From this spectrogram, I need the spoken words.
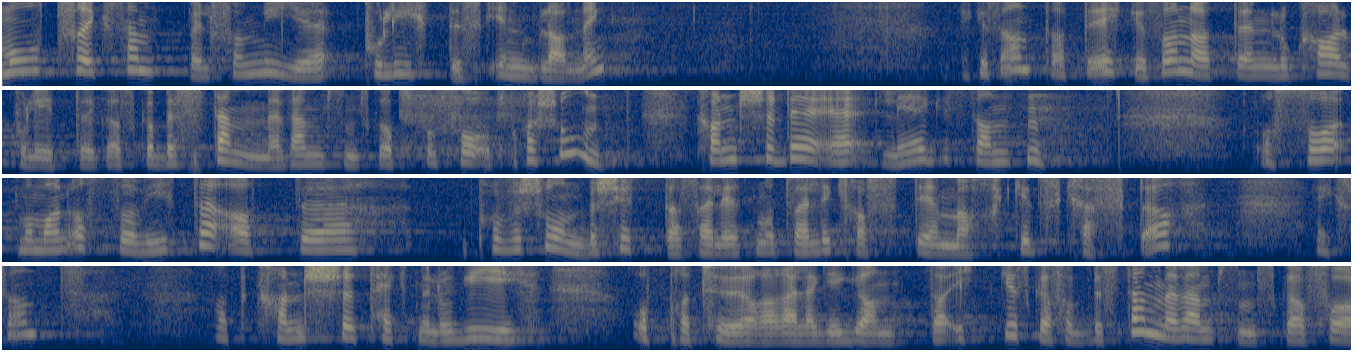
mot f.eks. For, for mye politisk innblanding. Ikke sant? At det er ikke sånn at en lokalpolitiker skal bestemme hvem som skal få operasjon. Kanskje det er legestanden. Og så må man også vite at uh, profesjonen beskytter seg litt mot veldig kraftige markedskrefter. Ikke sant? At kanskje teknologioperatører eller giganter ikke skal få bestemme hvem som skal få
